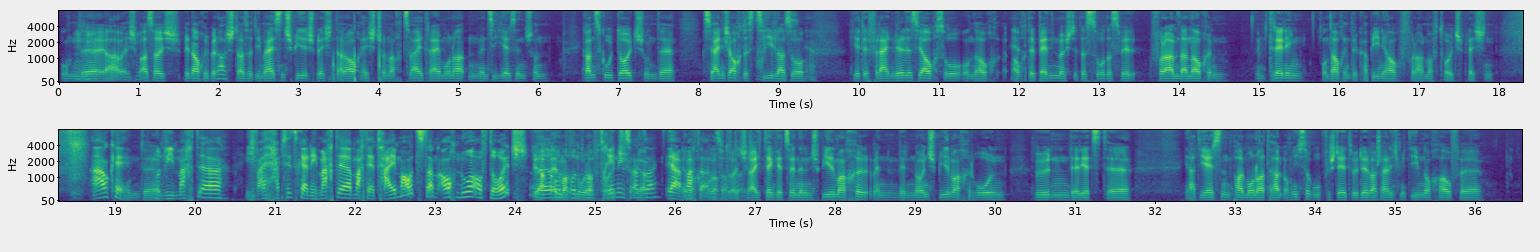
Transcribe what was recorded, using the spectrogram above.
Und mhm. äh, ja, ich, also ich bin auch überrascht. Also die meisten Spieler sprechen dann auch echt schon nach zwei, drei Monaten, wenn sie hier sind, schon ganz gut Deutsch. Und äh, das ist ja eigentlich auch das Ziel. Ach, also ja. hier der Verein will das ja auch so und auch, ja. auch der Ben möchte das so, dass wir vor allem dann auch im, im Training und auch in der Kabine auch vor allem auf Deutsch sprechen. Ah, okay. Und, äh, und wie macht er, ich weiß, hab's jetzt gar nicht, macht er, macht er Timeouts dann auch nur auf Deutsch? Ja, er äh, macht und, nur und, auf Trainingsansagen? Deutsch. Ja, ja macht er alles auf, Deutsch. Deutsch. Ja, ich denke jetzt, wenn er einen Spielmacher, wenn wir einen neuen Spielmacher holen würden, der jetzt äh, ja, die ersten paar Monate halt noch nicht so gut versteht, würde er wahrscheinlich mit ihm noch auf, äh,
